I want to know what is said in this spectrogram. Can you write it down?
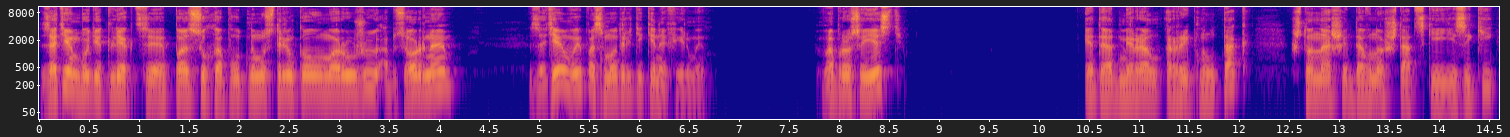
Затем будет лекция по сухопутному стрелковому оружию, обзорная. Затем вы посмотрите кинофильмы. Вопросы есть? Это адмирал рыкнул так, что наши давно штатские языки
